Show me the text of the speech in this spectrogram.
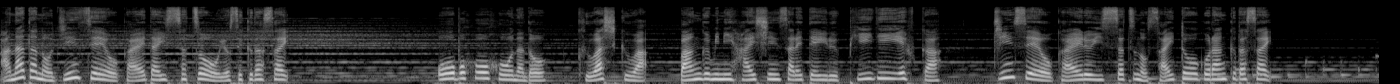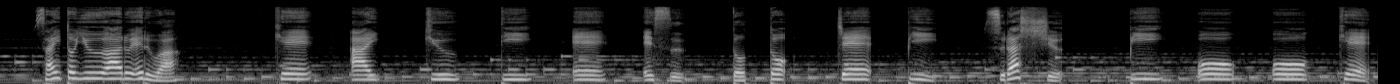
あなたの人生を変えた一冊をお寄せください。応募方法など詳しくは番組に配信されている PDF か人生を変える一冊のサイトをご覧ください。サイト URL は kiqtas.jp スラッシュ book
